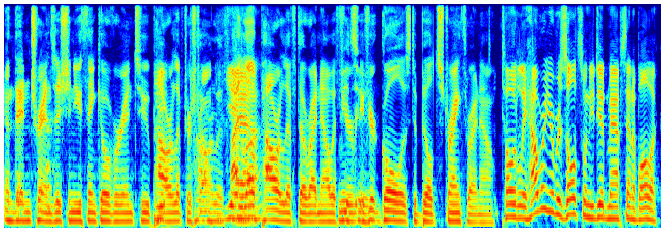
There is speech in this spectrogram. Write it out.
and then transition you think over into power lift or strong. powerlift. I love power lift though right now. If your too. if your goal is to build strength right now, Totally. How were your results when you did MAPS anabolic?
